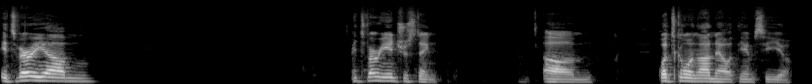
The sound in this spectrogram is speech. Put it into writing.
it's very, um, it's very interesting um, what's going on now with the MCU.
